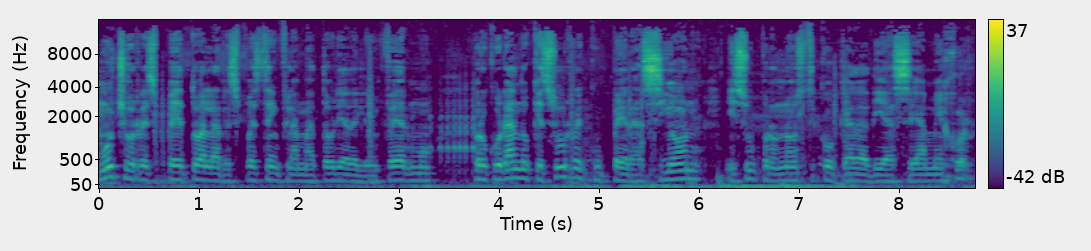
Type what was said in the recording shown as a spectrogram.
mucho respeto a la respuesta inflamatoria del enfermo, procurando que su recuperación y su pronóstico cada día sea mejor.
